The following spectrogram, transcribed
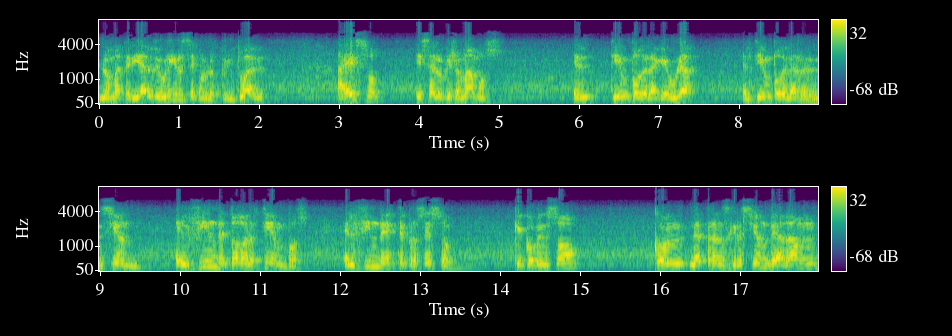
lo material de unirse con lo espiritual, a eso es a lo que llamamos el tiempo de la Geulá, el tiempo de la redención, el fin de todos los tiempos, el fin de este proceso que comenzó con la transgresión de Adán,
